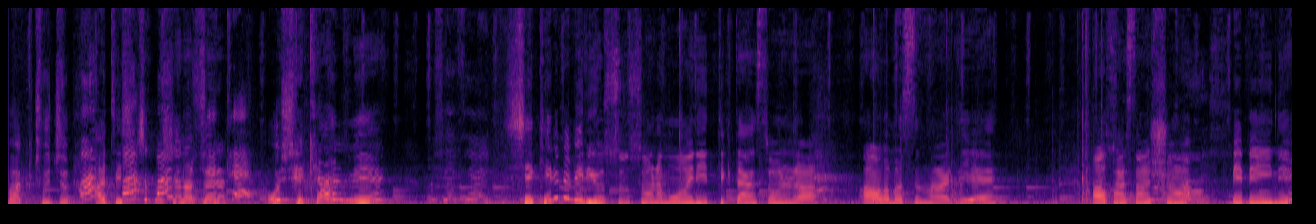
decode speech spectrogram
Bak çocuğu ateşi bak, çıkmış bak yanakları. şeker. O şeker mi? Bu şekerdi. Şekeri mi veriyorsun sonra muayene ettikten sonra? Ağlamasınlar diye. Alparslan şu an bebeğini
